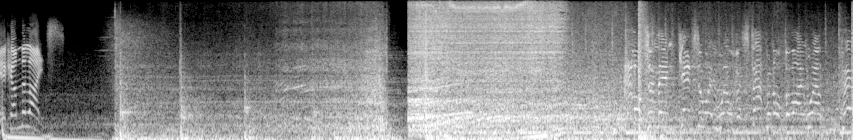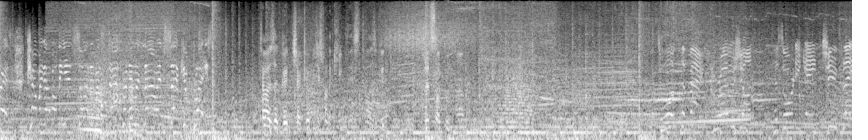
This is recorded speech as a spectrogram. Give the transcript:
Here come the lights. Hamilton then gets away well. Verstappen off the line well. Perez coming up on the inside of Verstappen, who is now in second place. Tyres are good, Checo. We just want to keep this. Tyres are good. That's all good, man. Towards the back, Grosjean has already gained two places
